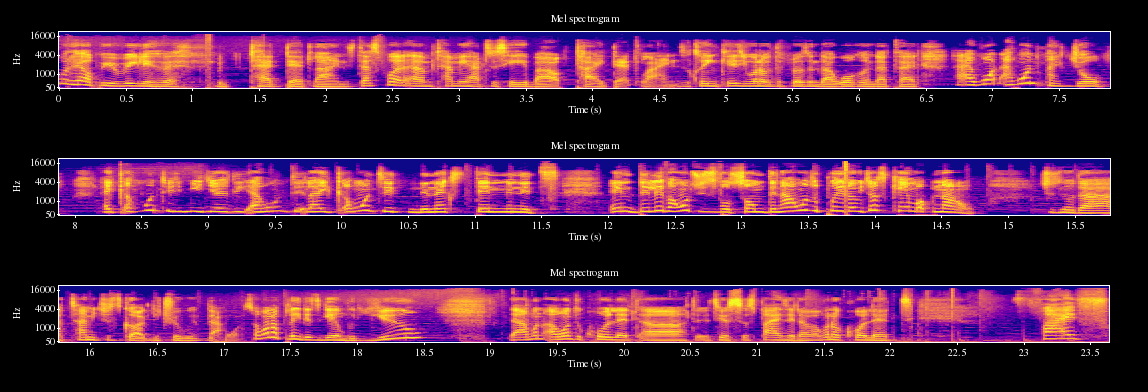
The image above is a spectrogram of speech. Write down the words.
would help you really with, with tight deadlines. That's what um Tammy had to say about tight deadlines. So in case you're one of the person that works on that side, I want I want my job. Like I want it immediately. I want it like I want it in the next 10 minutes. And deliver, I want to use for something. I want to put it up. It just came up now. Just know that ah, Tammy just got you through with that one. So I want to play this game with you. I want I want to call it uh to, to spice it up. I want to call it five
